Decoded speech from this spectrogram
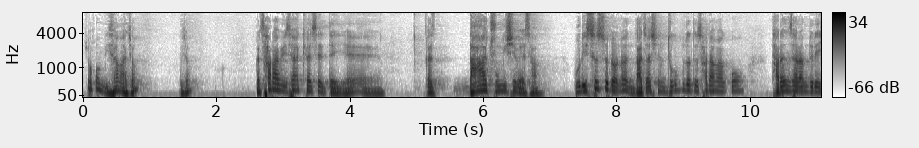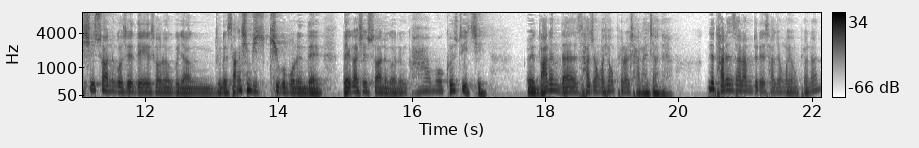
조금 이상하죠, 그죠? 그러니까 사람이 생각했을 때에 그러니까 나 중심의 삶, 우리 스스로는 나 자신을 누구보다도 사랑하고 다른 사람들이 실수하는 것에 대해서는 그냥 눈에 쌍심시키고 보는데 내가 실수하는 거는 아 뭐 그럴 수도 있지. 왜 나는 내 사정과 형편을 잘 알잖아요. 근데 다른 사람들의 사정과 형편은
